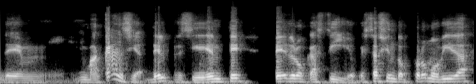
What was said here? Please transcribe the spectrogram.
de, mm, vacancia del presidente Pedro Castillo, que está siendo promovida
